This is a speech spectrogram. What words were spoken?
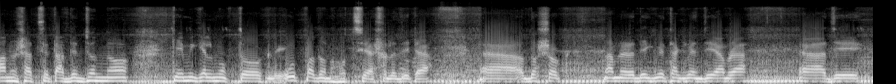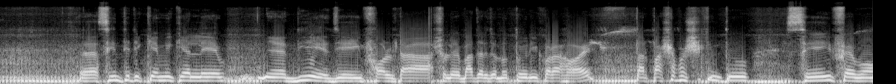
মানুষ আছে তাদের জন্য কেমিক্যাল মুক্ত উৎপাদন হচ্ছে আসলে যেটা। দর্শক আপনারা দেখবে থাকবেন যে আমরা যে সিনথেটিক কেমিক্যালে দিয়ে যে এই ফলটা আসলে বাজারের জন্য তৈরি করা হয় তার পাশাপাশি কিন্তু সেফ এবং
